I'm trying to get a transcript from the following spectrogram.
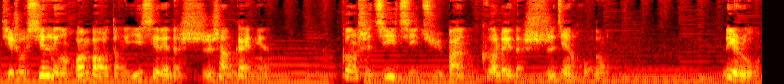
提出心灵环保等一系列的时尚概念，更是积极举办各类的实践活动，例如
